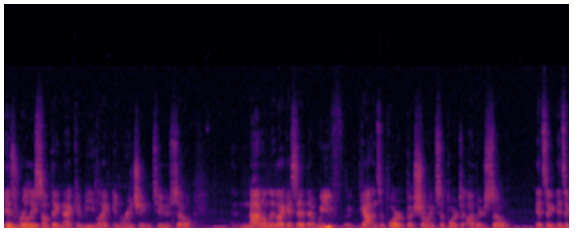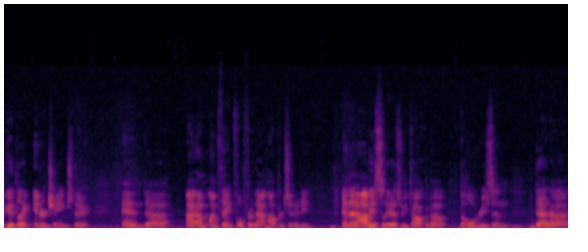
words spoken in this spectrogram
is really something that can be like enriching too. So, not only like I said that we've gotten support, but showing support to others. So, it's a it's a good like interchange there, and uh, I, I'm I'm thankful for that opportunity. And then obviously, as we talk about the whole reason that uh,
